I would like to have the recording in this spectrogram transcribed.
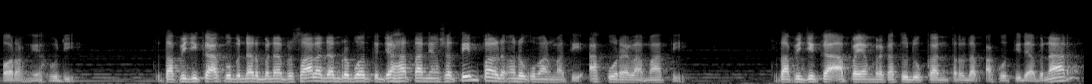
orang Yahudi. Tetapi jika aku benar-benar bersalah dan berbuat kejahatan yang setimpal dengan hukuman mati, aku rela mati. Tetapi jika apa yang mereka tuduhkan terhadap aku tidak benar,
